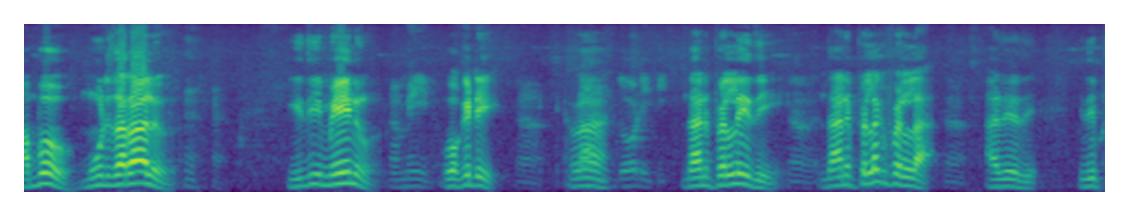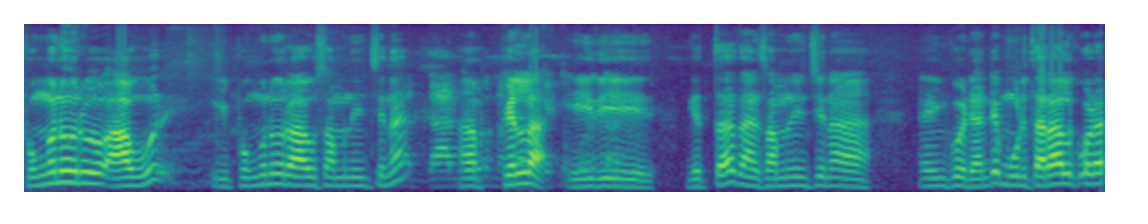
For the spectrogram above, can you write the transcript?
అబ్బో మూడు తరాలు. ఇది మెయిన్. ఒకటి. దాని పిల్ల ఇది. దాని పిల్లకి పిల్ల. అదే అది. ఇది పొంగనూరు ఆవు. ఈ పొంగనూరు ఆవు సంబంధించిన పిల్ల ఇది గిత్త దానికి సంబంధించిన ఇంకోటి అంటే మూడు తరాలు కూడా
